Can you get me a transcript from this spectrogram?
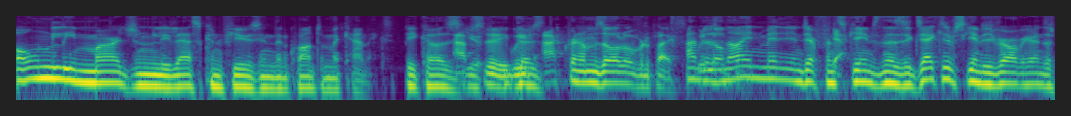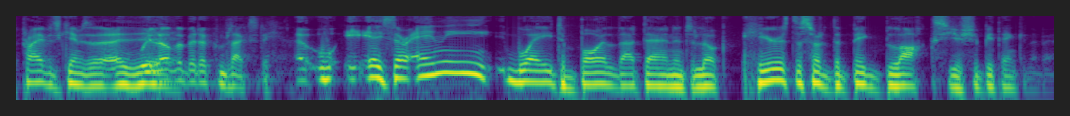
only marginally less confusing than quantum mechanics because you- Absolutely. We have there's- acronyms all over the place. and we, there's nine million different Yeah. schemes, and there's executive schemes if you're over here, and there's private schemes. Uh, we love a bit of complexity. Uh, Is there any way to boil that down into look? Here's the sort of the big blocks you should be thinking about.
